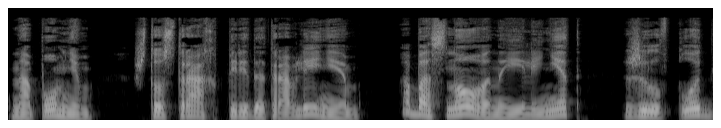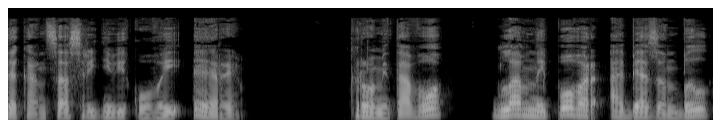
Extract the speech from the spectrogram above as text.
Напомним, что страх перед отравлением, обоснованный или нет, жил вплоть до конца средневековой эры. Кроме того, главный повар обязан был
